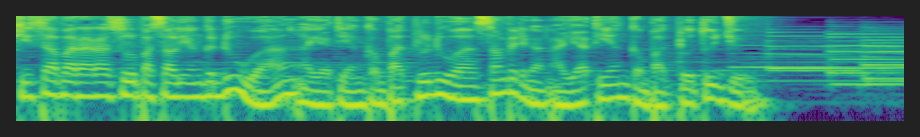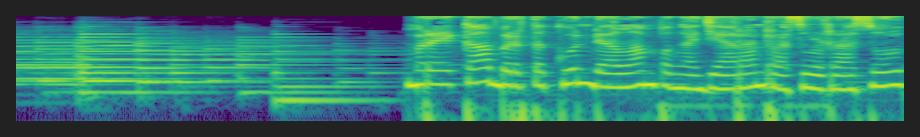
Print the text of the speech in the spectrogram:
Kisah para rasul pasal yang kedua, ayat yang ke-42 sampai dengan ayat yang ke-47. Mereka bertekun dalam pengajaran rasul-rasul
